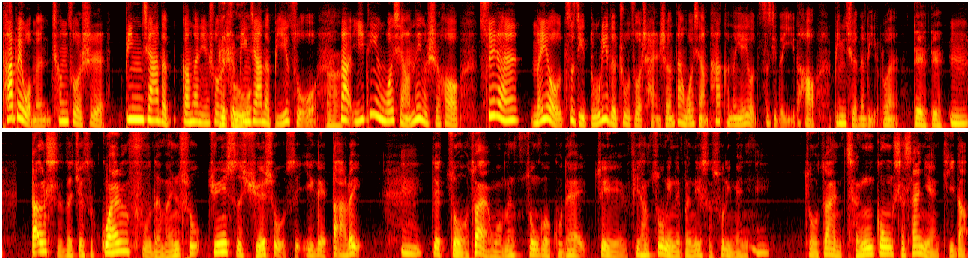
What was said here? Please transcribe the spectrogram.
他被我们称作是兵家的，刚才您说的是兵家的鼻祖，啊。那一定我想那个时候虽然没有自己独立的著作产生，但我想他可能也有自己的一套兵学的理论。对对，嗯。当时的就是官府的文书，军事学术是一个大类。嗯。在《左传》，我们中国古代最非常著名的一本历史书里面，嗯左传》成功十三年提到，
